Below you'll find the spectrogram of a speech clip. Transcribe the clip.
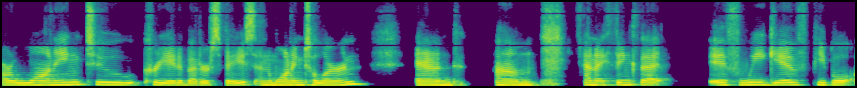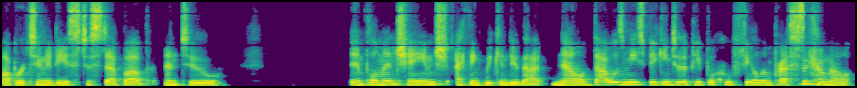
are wanting to create a better space and wanting to learn and um, and I think that if we give people opportunities to step up and to implement change, I think we can do that. Now, that was me speaking to the people who feel impressed to come out.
